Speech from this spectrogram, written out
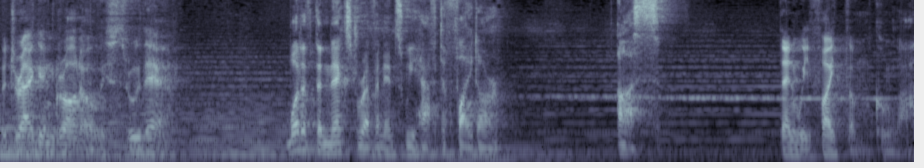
The Dragon Grotto is through there. What if the next revenants we have to fight are... us? Then we fight them, Kung Lao.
